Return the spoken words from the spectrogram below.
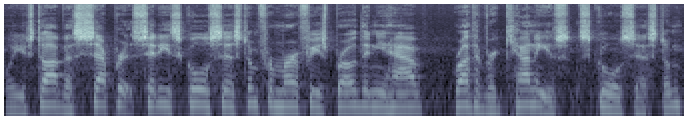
well, you still have a separate city school system for Murfreesboro, then you have Rutherford County's school system.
